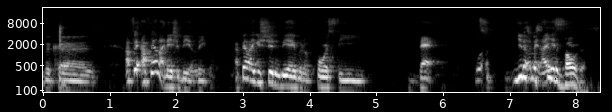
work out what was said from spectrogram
because I feel I feel like they should be illegal. I feel like you shouldn't be able to force feed that. Well, You know what I mean? Like, stupid voters.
